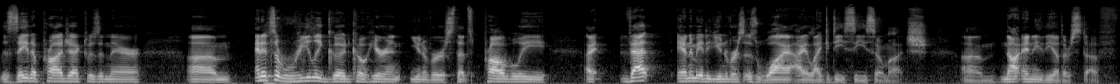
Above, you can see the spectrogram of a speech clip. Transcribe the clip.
the Zeta Project was in there, um, and it's a really good coherent universe. That's probably I, that animated universe is why I like DC so much, um, not any of the other stuff,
